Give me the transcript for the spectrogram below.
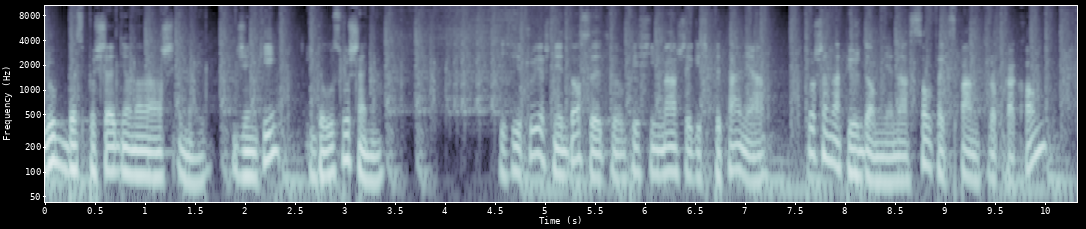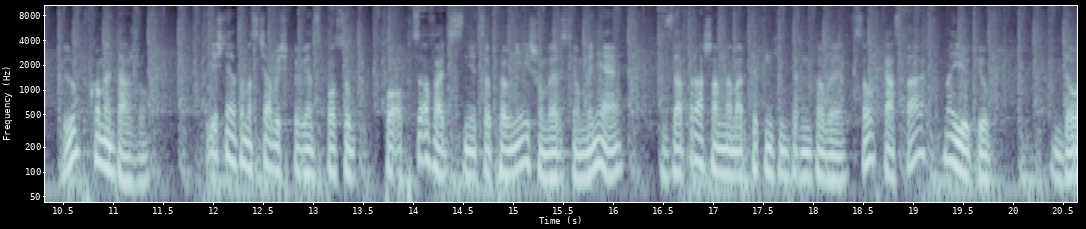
lub bezpośrednio na nasz e-mail. Dzięki i do usłyszenia. Jeśli czujesz niedosyt lub jeśli masz jakieś pytania, proszę napisz do mnie na solvexpand.com lub w komentarzu. Jeśli natomiast chciałbyś w pewien sposób poobcować z nieco pełniejszą wersją mnie, zapraszam na marketing internetowy w Soulcastach na YouTube. Do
